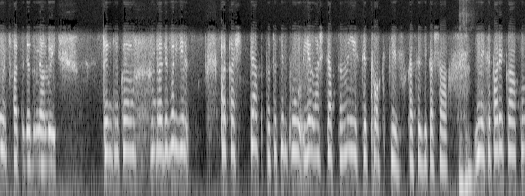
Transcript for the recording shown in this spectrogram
mulți față de dumnealui. Pentru că, într-adevăr, el parcă așteaptă, tot timpul el așteaptă, nu este proactiv, ca să zic așa. Uh-huh. Mi se pare că acum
